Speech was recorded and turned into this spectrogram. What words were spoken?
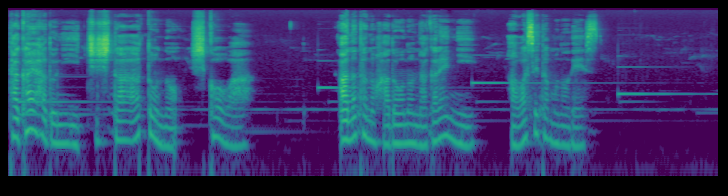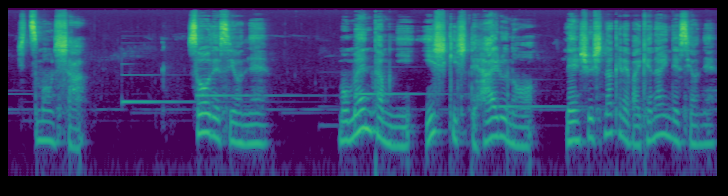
高い波動に一致した後の思考は、あなたの波動の流れに合わせたものです。質問者。そうですよね。モメンタムに意識して入るのを練習しなければいけないんですよね。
